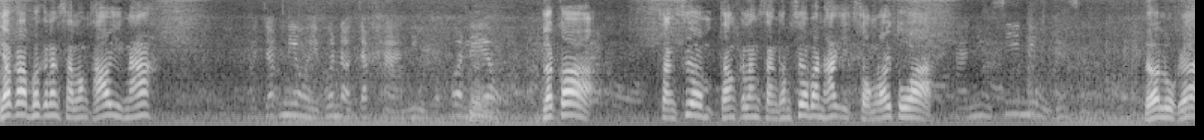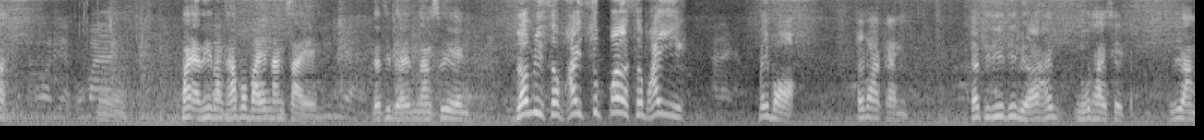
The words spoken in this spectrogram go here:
แล้วก็เพิ่งกำลังสั่นรองเท้าอีกนะ เอาจักนิ้วให้เพิ่นเอาจักหานิ้วกับพ่อแล้วแล้วก็สั่งเสื้อทำกำลังสั่งทำเสื้อบ้านฮักอีก 200 ตัวหานิ้วซี่นิ้วจังซี่เดี๋ยวลูกนะพ่อเนี่ยเพราะว่าเออไม่อันนี้รองเท้าผ้าใบนางใส่ ที่เดียวเดี๋ยวที่เหลือนางซื้อเอง แล้วมีเซอร์ไพรส์ซุปเปอร์เซอร์ไพรส์อีก อะไรอะไม่บอกไปว่ากัน แล้วทีนี้ที่เหลือให้หนูถ่ายเสร็จกับหรือยัง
